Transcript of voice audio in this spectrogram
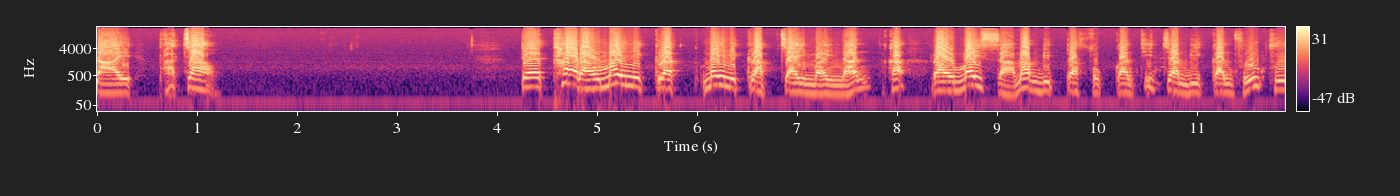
ในพระเจ้า แต่ถ้าเราไม่มีกลับไม่มีกลับใจใหม่นั้นนะครับเราไม่สามารถมีประสบการณ์ที่จะมีการฟื้นฟู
